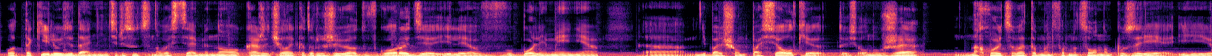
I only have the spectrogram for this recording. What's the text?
Вот такие люди, да, не интересуются новостями, но каждый человек, который живет в городе или в более-менее э, небольшом поселке, то есть он уже находится в этом информационном пузыре. И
